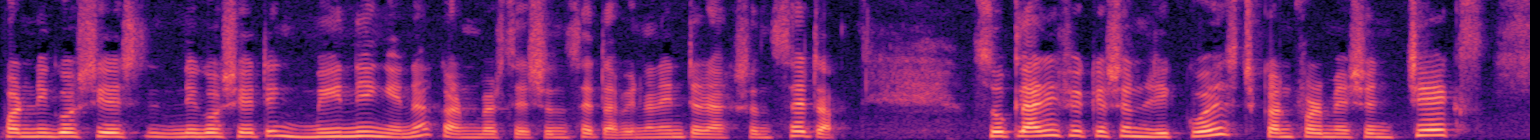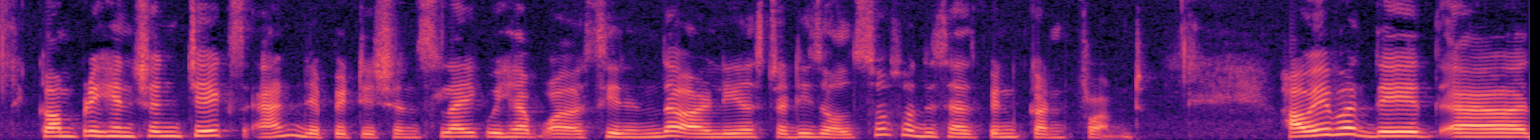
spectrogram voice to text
for negotiating meaning in a conversation setup, in an interaction setup. So, clarification request, confirmation checks, comprehension checks and repetitions like we have uh, seen in the earlier studies also. So, this has been confirmed. However, they, uh,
